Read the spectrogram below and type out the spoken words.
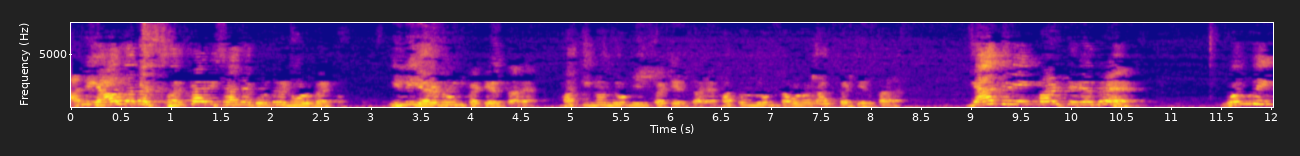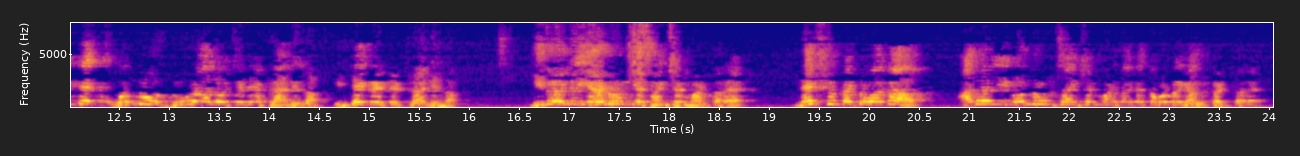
ಅಲ್ಲಿ ಯಾವ್ದಾದ ಸರ್ಕಾರಿ ಶಾಲೆಗೆ ಹೋದ್ರೆ ನೋಡ್ಬೇಕು. ಇಲ್ಲಿ ಎರಡು ರೂಮ್ ಕಟ್ಟಿರ್ತಾರೆ ಮತ್ ಇನ್ನೊಂದು ರೂಮ್ ಇಲ್ಲಿ ಕಟ್ಟಿರ್ತಾರೆ, ಮತ್ತೊಂದು ರೂಮ್ ತಗೊಂಡೋಗಿ ಅಲ್ಲಿ ಕಟ್ಟಿರ್ತಾರೆ. ಯಾಕ್ರಿ ಹಿಂಗ್ ಮಾಡ್ತೀರಿ ಅಂದ್ರೆ, ಒಂದು ಇಂಟೆ, ಒಂದು ದೂರಾಲೋಚನೆಯ ಪ್ಲಾನ್ ಇಲ್ಲ ಇಂಟೆಗ್ರೇಟೆಡ್ ಪ್ಲಾನ್ ಇಲ್ಲ. ಇದರಲ್ಲಿ ಎರಡು ರೂಮ್ಗೆ ಸ್ಯಾಂಕ್ಷನ್ ಮಾಡ್ತಾರೆ. ನೆಕ್ಸ್ಟ್ ಕಟ್ಟುವಾಗ ಅದರಲ್ಲಿ ಇನ್ನೊಂದು ರೂಮ್ ಸ್ಯಾಂಕ್ಷನ್ ಮಾಡಿದಾಗ ತಗೊಂಡೋಗಿ ಅಲ್ಲಿ ಕಟ್ತಾರೆ.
